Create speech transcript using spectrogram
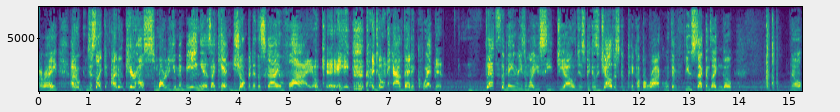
All right. I don't just like I don't care how smart a human being is. I can't jump into the sky and fly. Okay. I don't have that equipment. That's the main reason why you see geologists because a geologist could pick up a rock within a few seconds. I can go, no.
